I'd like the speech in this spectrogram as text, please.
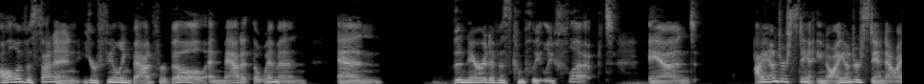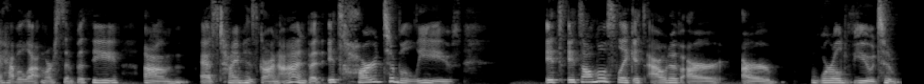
all of a sudden, you're feeling bad for Bill and mad at the women. And the narrative is completely flipped. And I understand, you know, I understand now I have a lot more sympathy um, as time has gone on, but it's hard to believe. It's it's almost like it's out of our our worldview to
